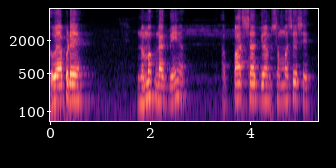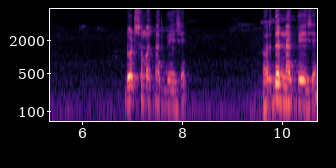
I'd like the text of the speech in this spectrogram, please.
હવે આપણે નમક નાખી દઈએ. આ પાંચ સાત ગ્રામ ચમચ છે દોઢ ચમચ નાખી દઈએ છીએ. હળદર નાખી દઈએ છીએ.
